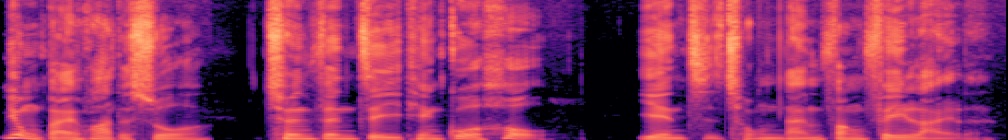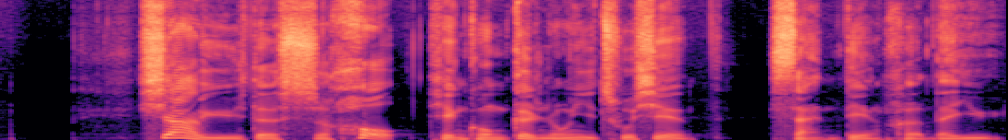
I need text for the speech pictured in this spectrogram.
用白话的说，春分这一天过后，燕子从南方飞来了。下雨的时候，天空更容易出现闪电和雷雨。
